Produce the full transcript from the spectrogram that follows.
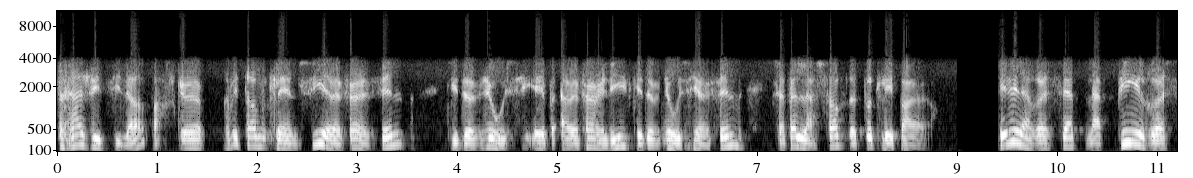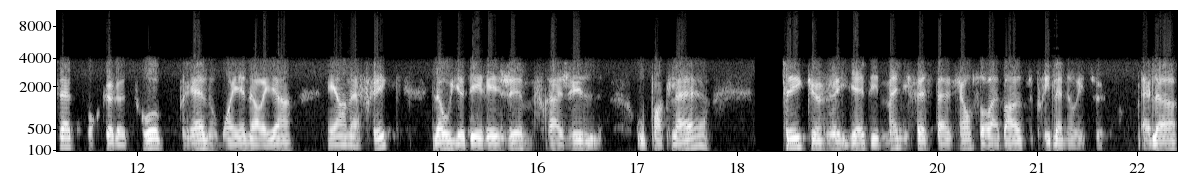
tragédie-là, parce que, vous savez, Tom Clancy avait fait un film qui est devenu aussi, avait fait un livre qui est devenu aussi un film, qui s'appelle La somme de toutes les peurs. Quelle est la recette, la pire recette pour que le trouble prenne au Moyen-Orient et en Afrique? là où il y a des régimes fragiles ou pas clairs, c'est qu'il y a des manifestations sur la base du prix de la nourriture. Mais là,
